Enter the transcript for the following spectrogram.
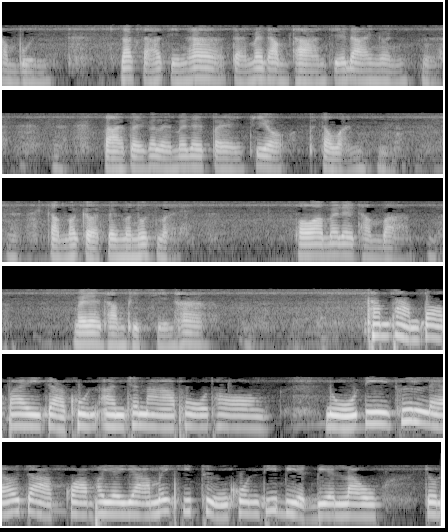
ทำบุญ รักษาศีลห้าแต่ไม่ทำทานเสียดายเงินตายไปก็เลยไม่ได้ไปเที่ยวสวรรค์กลับมาเกิดเป็นมนุษย์ใหม่ เพราะว่าไม่ได้ทำบาป ไม่ได้ทำผิดศีลห้าคำถามต่อไปจากคุณอัญชนาโพทอง หนูดีขึ้นแล้วจากความพยายามไม่คิดถึงคนที่เบียดเบียนเรา จน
